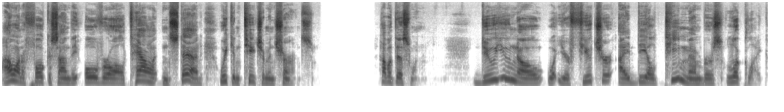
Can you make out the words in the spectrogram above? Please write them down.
I want to focus on the overall talent instead. We can teach them insurance. How about this one? Do you know what your future ideal team members look like?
